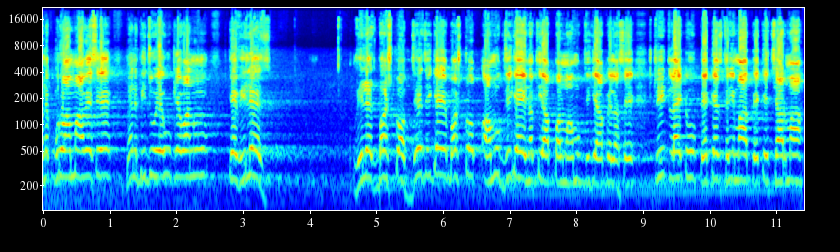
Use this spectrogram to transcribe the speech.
અને પૂરવામાં આવે છે, અને બીજું એવું કહેવાનું કે વિલેજ વિલેજ બસ સ્ટોપ જે જગ્યાએ બસ સ્ટોપ અમુક જગ્યાએ નથી આપવામાં અમુક જગ્યાએ આપેલા છે. સ્ટ્રીટ લાઇટો પેકેજ થ્રીમાં પેકેજ ચારમાં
